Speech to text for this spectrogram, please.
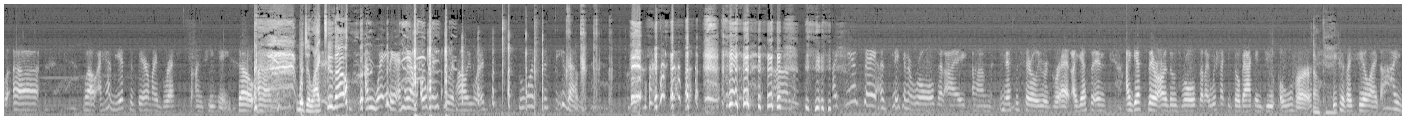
Uh. Well, I have yet to bare my breasts on TV, so um, Would you like to, though? I'm waiting. Hey, I'm open to it, Hollywood. Who wants to see them? Um, I can't say I've taken a role that I um, necessarily regret. I guess, in I guess there are those roles that I wish I could go back and do over Okay. because I feel like ah, I,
